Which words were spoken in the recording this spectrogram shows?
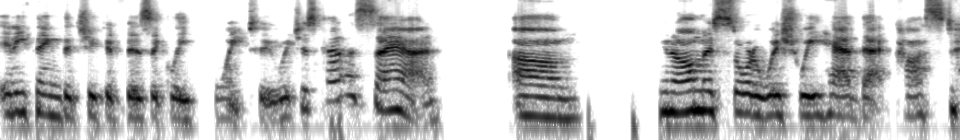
anything that you could physically point to, which is kind of sad. Um, you know, I almost sort of wish we had that costume.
